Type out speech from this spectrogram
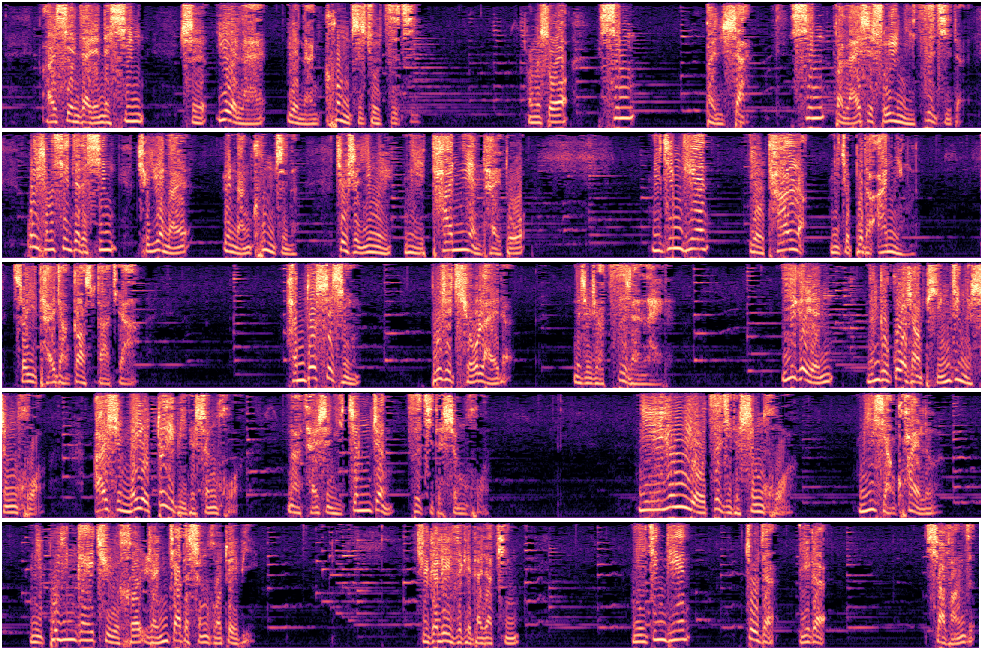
而现在人的心是越来越难控制住自己。我们说，心本善，心本来是属于你自己的。为什么现在的心却越难越难控制呢？就是因为你贪念太多。你今天有贪了，你就不得安宁了。所以台长告诉大家，很多事情不是求来的，那就叫自然来的。一个人能够过上平静的生活，而是没有对比的生活。那才是你真正自己的生活。你拥有自己的生活，你想快乐，你不应该去和人家的生活对比。举个例子给大家听：你今天住着一个小房子，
